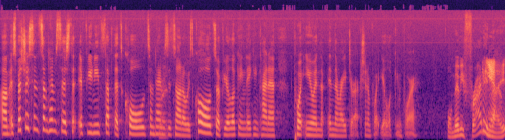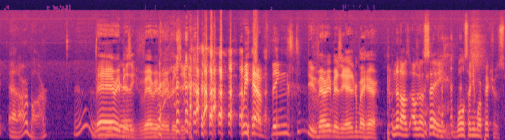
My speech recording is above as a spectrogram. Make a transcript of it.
Um, especially since sometimes there's th- if you need stuff that's cold, sometimes Right. it's not always cold. So if you're looking, they can kind of point you in the in the right direction of what you're looking for. Well, maybe Friday Yeah. night at our bar. Very Yeah. busy. Very, very busy. we have things to do. Very busy. I had to do my hair. No, no, I was, I was going to say, we'll send you more pictures.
